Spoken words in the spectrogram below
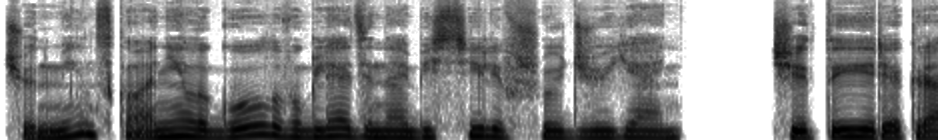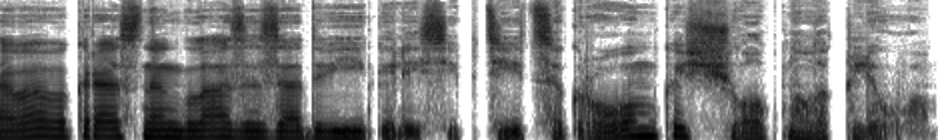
Чунмин склонила голову, глядя на обессилевшую Джуянь. Четыре кроваво-красных глаза задвигались, и птица громко щелкнула клювом.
